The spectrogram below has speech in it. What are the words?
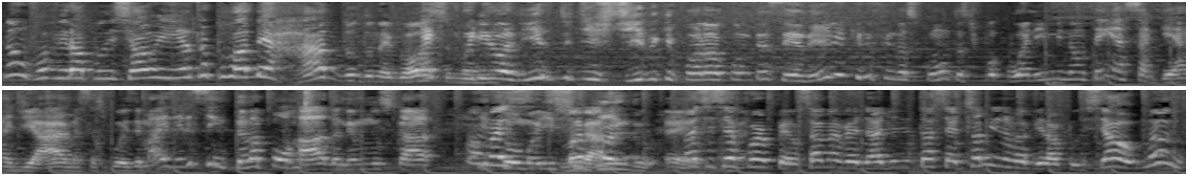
Não, vou virar policial e entra pro lado errado do É negócio, por mano. ironias do destino que foram acontecendo. Ele que no fim das contas, tipo, o anime não tem essa guerra de armas, essas coisas, é mais ele sentando a porrada mesmo nos caras Não, e, mas toma, e for- subindo. É, Mas se você for pensar, na verdade ele tá certo. Se a menina vai virar policial, mano,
